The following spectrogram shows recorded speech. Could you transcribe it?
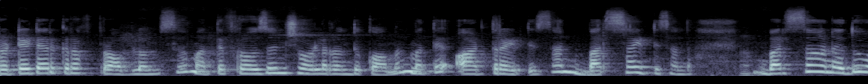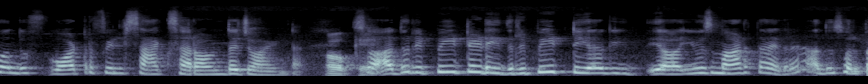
ರೊಟೇಟರ್ ಕ್ರಫ್ ಪ್ರಾಬ್ಲಮ್ಸ್ ಮತ್ತೆ ಫ್ರೋಸನ್ ಶೋಲ್ಡರ್ ಒಂದು ಕಾಮನ್ ಮತ್ತೆ ಆರ್ಥರೈಟಿಸ್ ಅಂಡ್ ಬರ್ಸೈಟಿಸ್ ಅಂತ. ಬರ್ಸ ಅನ್ನೋದು ಒಂದು water filled sacs around the joint so ಅದು ರಿಪೀಟೆಡ್ ಇದು ರಿಪೀಟ್ ಯೂಸ್ ಮಾಡ್ತಾ ಇದ್ರೆ ಅದು ಸ್ವಲ್ಪ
